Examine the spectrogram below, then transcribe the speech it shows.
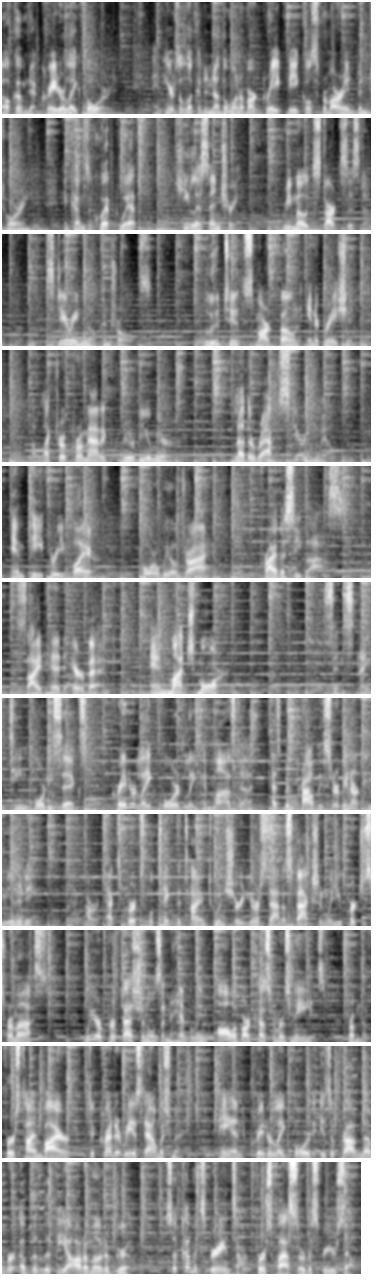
Welcome to Crater Lake Ford. And here's a look at another one of our great vehicles from our inventory. And comes equipped with keyless entry, remote start system, steering wheel controls, Bluetooth smartphone integration, electrochromatic rearview mirror, leather wrapped steering wheel, MP3 player, four wheel drive, privacy glass, side head airbag, and much more. Since 1946, Crater Lake Ford Lincoln Mazda has been proudly serving our community. Our experts will take the time to ensure your satisfaction when you purchase from us. We are professionals in handling all of our customers' needs, from the first time buyer to credit reestablishment. And Crater Lake Ford is a proud member of the Lithia Automotive Group. So come experience our first class service for yourself.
